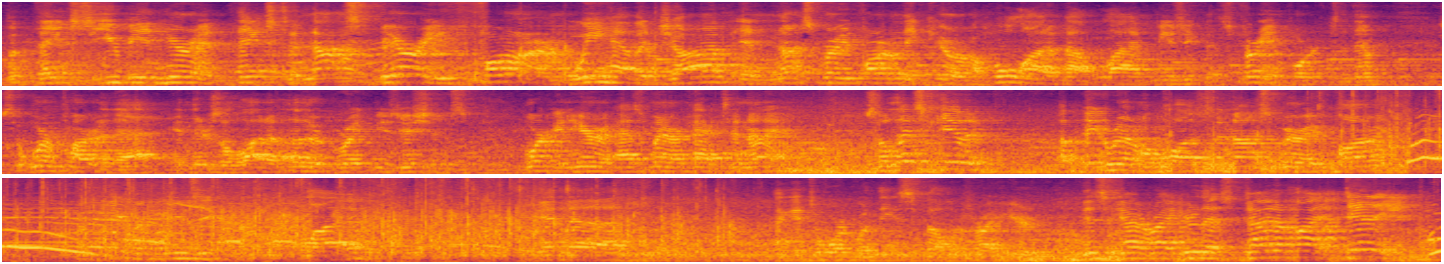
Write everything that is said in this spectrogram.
But thanks to you being here and thanks to Knott's Berry Farm, we have a job and Knott's Berry Farm, they care a whole lot about live music. That's very important to them. So we're part of that. And there's a lot of other great musicians working here, as a matter of fact, tonight. So let's give it a big round of applause to Knott's Berry Farm. Keeping music live. And uh, I get to right here. This guy right here, that's Dynomite Denny.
